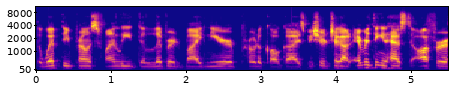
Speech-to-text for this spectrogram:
The web3 promise finally delivered by near protocol guys. Be sure to check out everything it has to offer.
